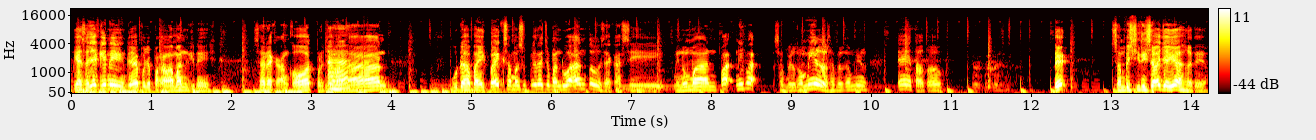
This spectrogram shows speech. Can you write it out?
biasanya gini, dia punya pengalaman gini. Saya naik angkot perjalanan, udah baik-baik sama supirnya cuma duaan tuh. Saya kasih minuman, Pak, nih Pak, sambil ngemil, sambil ngemil. Eh, tahu-tahu, Dek, sampai sini saja ya katanya.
